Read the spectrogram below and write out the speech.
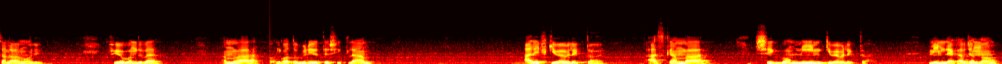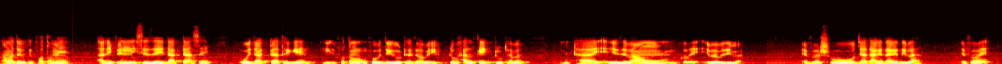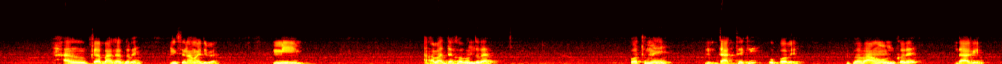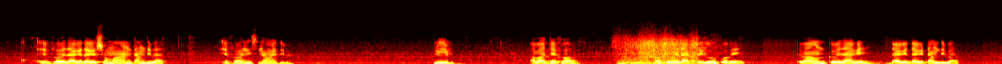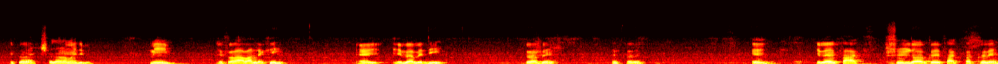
সালামু আলাইকুম। প্রিয় বন্ধুরা, আমরা গত ভিডিওতে শিখলাম আলিফ কীভাবে লিখতে হয়। আজকে আমরা শিখব মিম কীভাবে লিখতে হয়। মিম লেখার জন্য আমাদেরকে প্রথমে আলিফের নিচে যে দাগটা আছে, ওই দাগটা থেকে প্রথমে উপরের দিকে উঠাতে হবে। একটু হালকা একটু উঠাবা। উঠায় এই যে বাউন্ড করে এভাবে দিবা। এরপর সোজা দাগে দাগে দিবা। এরপরে হালকা বাঁকা করে নিচে নামাই দিবা। মিম। আবার দেখো বন্ধুরা, প্রথমে দাগ থেকে উপরে এরপরে রাউন্ড করে দাগে এরপরে দাগে দাগে সমান টান দিবা এরপরে নিচে নামাই দিবা। মিম। আবার দেখো, প্রথমে দাগ থেকে উপরে রাউন্ড করে দাগে দাগে দাগে টান দিবা। এরপরে সোজা নামাই দিবে। মিম, এরপর আবার লিখি এই, এভাবে দিই, এভাবে এভাবে। এই, এভাবে ফাঁক, সুন্দর করে ফাঁক ফাঁক করে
